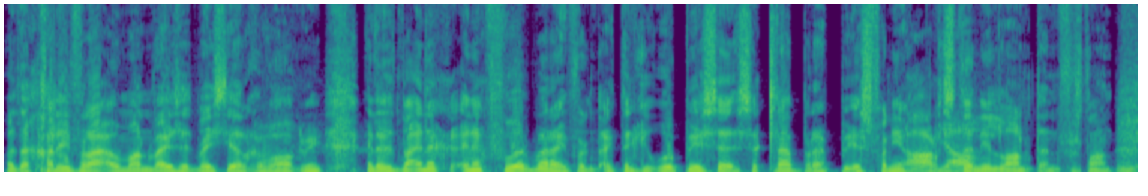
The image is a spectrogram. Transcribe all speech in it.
want ek gaan nie vir daai ou man wys het my seer gemaak nie. En dit het my eintlik eintlik voorberei want ek dink die OP se se klub rugby is van die hardste Ja. in die land in, verstaan. Mm.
